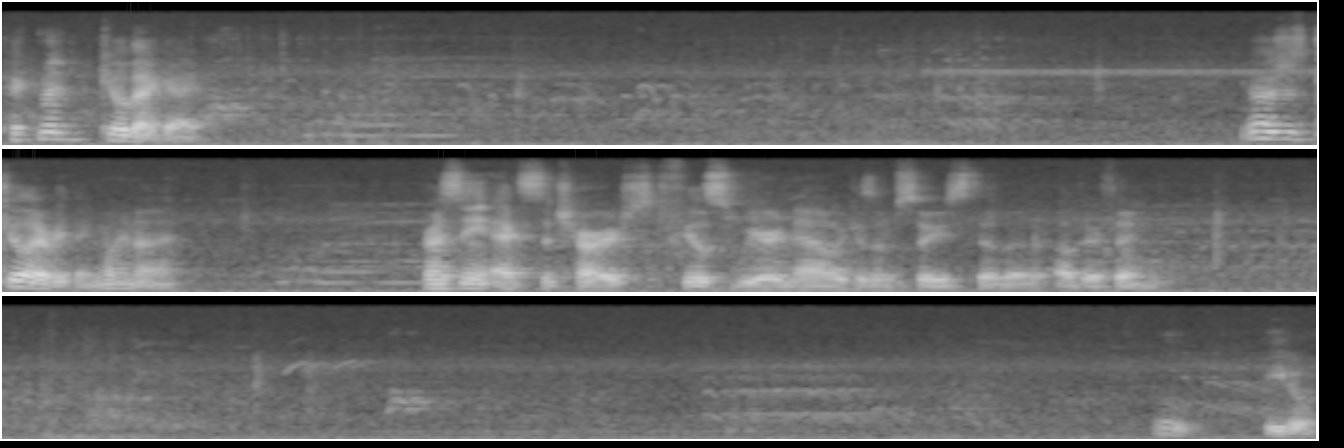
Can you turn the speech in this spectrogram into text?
Pikmin, kill that guy. You know, let's just kill everything. Why not? Pressing X to charge feels weird now because I'm so used to the other thing. Beetle.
